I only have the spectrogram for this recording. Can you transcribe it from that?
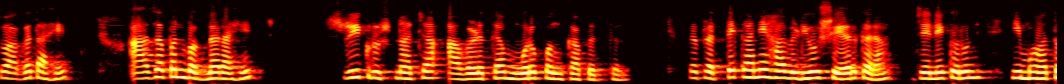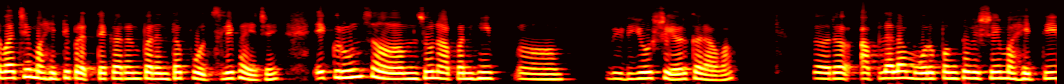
स्वागत आहे. आज आपण बघणार आहे श्रीकृष्णाच्या आवडत्या मोरपंखाबद्दल. तर प्रत्येकाने हा व्हिडिओ शेअर करा जेणेकरून ही महत्त्वाची माहिती प्रत्येकापर्यंत पोचली पाहिजे. एक ऋण समजून आपण ही व्हिडिओ शेअर करावा. तर आपल्याला मोरपंखविषयी माहिती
